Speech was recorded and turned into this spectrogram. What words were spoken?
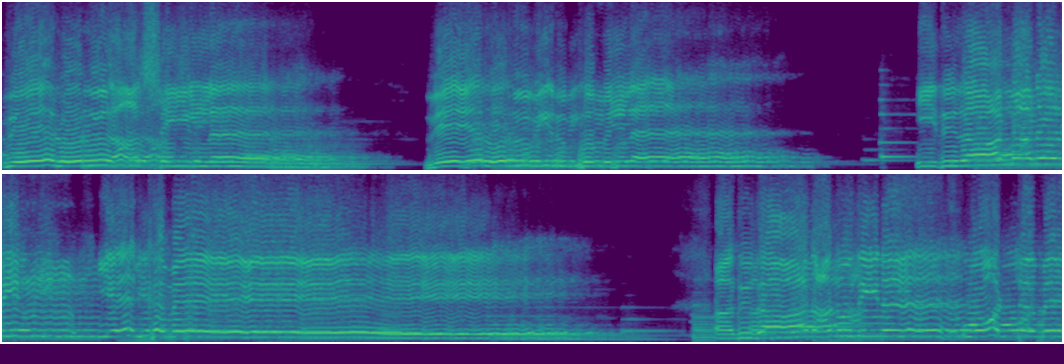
வேறொரு ஆசை இல்ல வேறொரு விருப்பம் இல்ல இதுதான் மனதின் ஏக்கமே. அதுதான் அனுதின ஓட்டமே.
